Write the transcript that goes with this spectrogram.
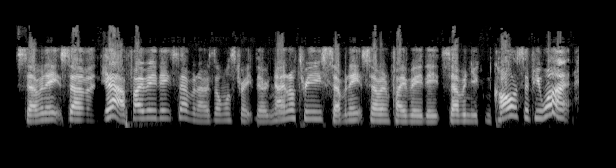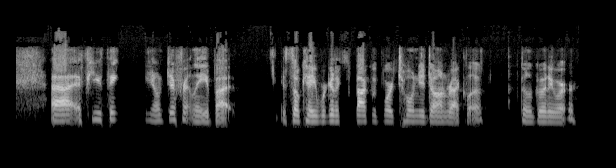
787. Yeah, 5887. I was almost right there. 903 787 5887. You can call us if you want, uh, if you think, you know, differently, but it's okay. We're going to come back with more Tonya Dawn Recla. Don't go anywhere.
